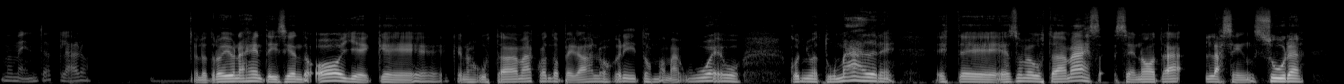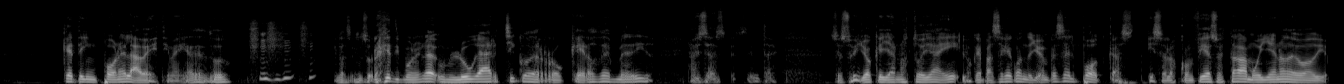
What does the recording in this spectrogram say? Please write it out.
Momento, claro. El otro día una gente diciendo, oye, que, que nos gustaba más cuando pegabas los gritos, mamá huevo, coño a tu madre. Este, eso me gustaba más. Se nota la censura que te impone la bestia. Imagínate tú. la censura que te impone la- un lugar, chico, de rockeros desmedidos. No, eso, eso- eso soy yo que ya no estoy ahí. Lo que pasa es que cuando yo empecé el podcast, y se los confieso, estaba muy lleno de odio.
